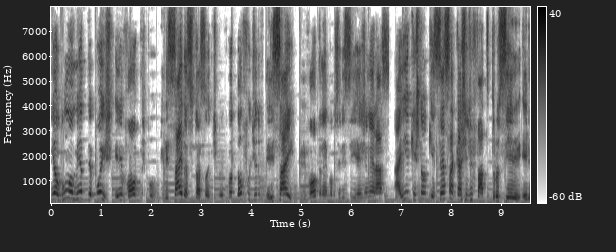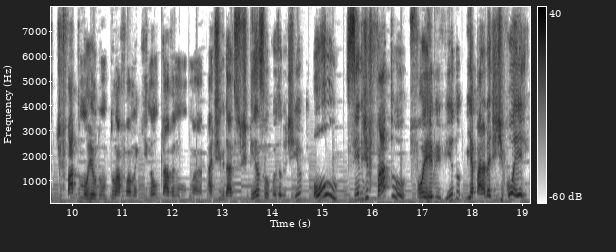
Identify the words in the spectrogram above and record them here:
Em algum momento depois, ele volta, tipo, ele sai da situação, tipo, ele ficou tão fudido, ele sai, ele volta, né, como se ele se regenerasse. Aí a questão é que, se essa caixa de fato trouxe ele, ele de fato morreu de uma forma que não estava numa atividade suspensa ou coisa do tipo, ou se ele de fato foi revivido e a parada aditivou ele,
